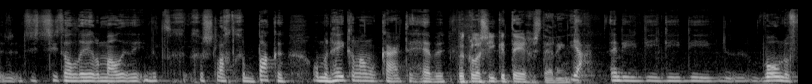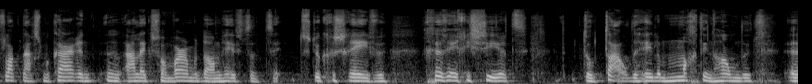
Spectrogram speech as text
eh, het zit al helemaal in het geslacht gebakken... om een hekel aan elkaar te hebben. De klassieke tegenstelling. Ja, en die, die, die, die wonen vlak naast elkaar. En eh, Alex van Warmerdam heeft het stuk geschreven, geregisseerd... totaal de hele macht in handen, eh,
